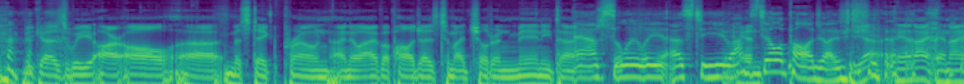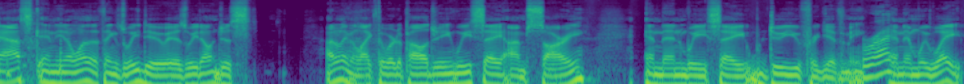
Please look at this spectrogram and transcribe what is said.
because we are all uh, mistake prone. I know i've apologized to my children many times. Absolutely. As to you and, i'm still apologizing yeah and i and i ask and you know one of the things we do is we don't just i don't even like the word apology. We say i'm sorry and then we say, "Do you forgive me?" Right, and then we wait.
